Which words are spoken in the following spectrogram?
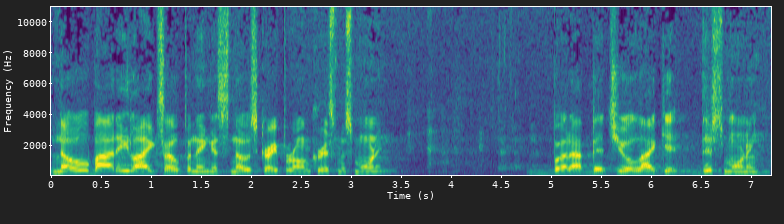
Nobody likes opening a snow scraper on Christmas morning. But I bet you'll like it this morning.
